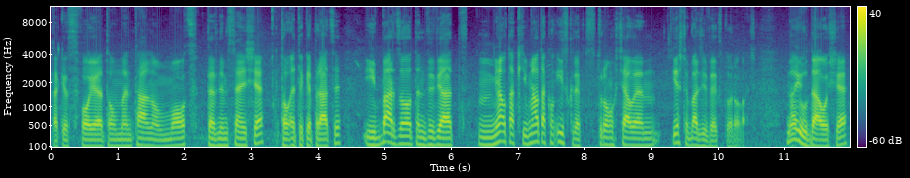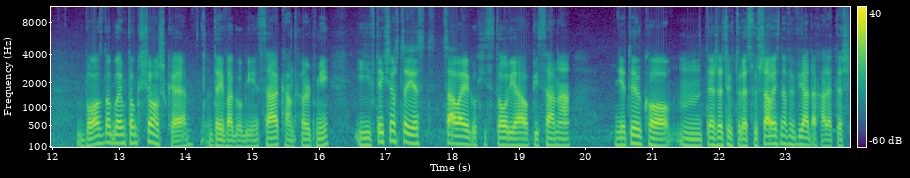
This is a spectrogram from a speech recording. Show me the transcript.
takie swoje, tą mentalną moc w pewnym sensie, tą etykę pracy. I bardzo ten wywiad miał, taki, miał taką iskrę, z którą chciałem jeszcze bardziej wyeksplorować. No i udało się, bo zdobyłem tą książkę Dave'a Gogginsa, Can't Hurt Me. I w tej książce jest cała jego historia opisana, nie tylko mm, te rzeczy, które słyszałeś na wywiadach, ale też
